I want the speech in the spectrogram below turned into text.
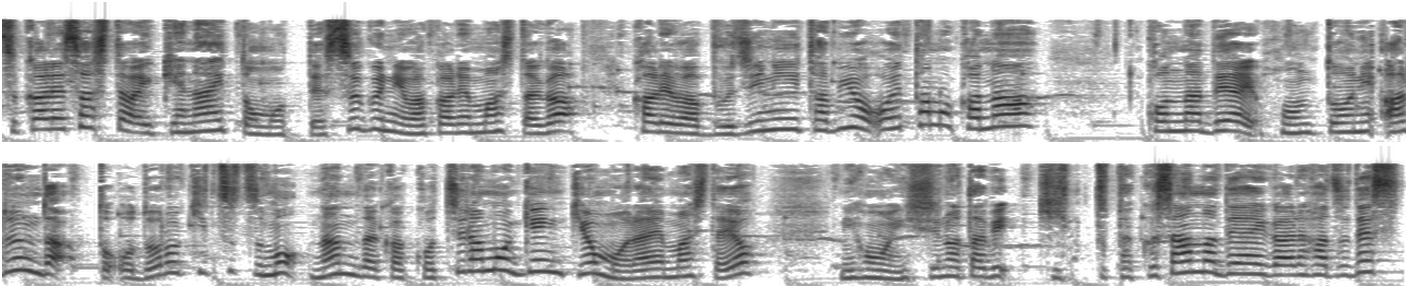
疲れさせてはいけないと思ってすぐに別れましたが彼は無事に旅を終えたのかな？こんな出会い本当にあるんだと驚きつつもなんだかこちらも元気をもらえましたよ。日本一周の旅きっとたくさんの出会いがあるはずです。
